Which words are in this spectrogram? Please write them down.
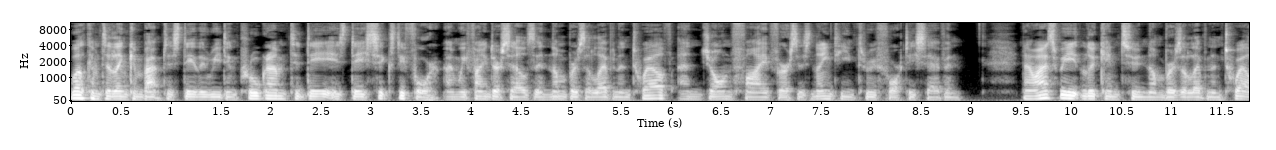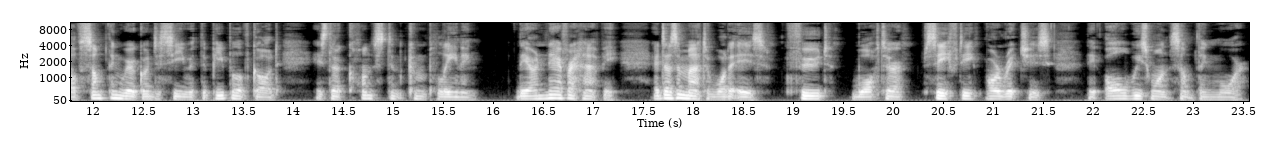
Welcome to Lincoln Baptist Daily Reading Program. Today is day 64, and we find ourselves in Numbers 11 and 12 and John 5, verses 19 through 47. Now, as we look into Numbers 11 and 12, something we're going to see with the people of God is their constant complaining. They are never happy. It doesn't matter what it is food, water, safety, or riches. They always want something more.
